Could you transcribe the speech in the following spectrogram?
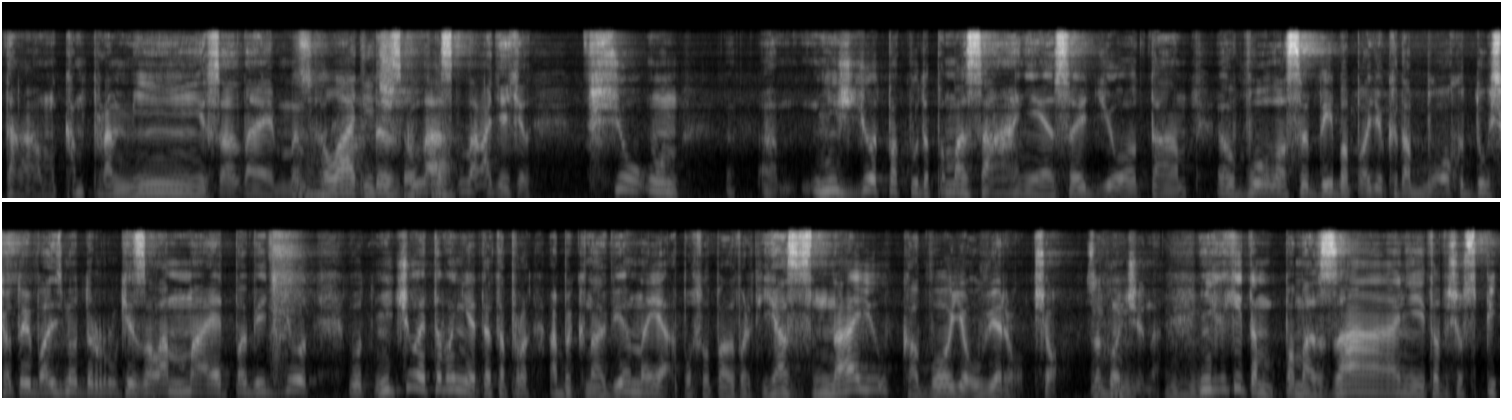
там, компромисса, знаем, Сгладить да, сгладить. Все он не ждет, покуда помазание сойдет, там, э, волосы дыба пойдет, когда Бог, Дух Святой возьмет, руки заломает, поведет. Вот ничего этого нет. Это про обыкновенное, апостол Павел говорит, я знаю, кого я уверовал. Все, закончено. Никакие там помазания, это все спи...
